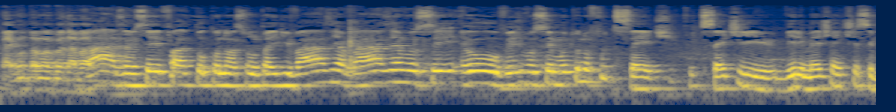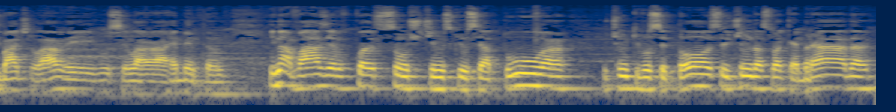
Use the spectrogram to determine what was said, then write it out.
Pergunta alguma coisa da Várzea. Várzea, você fala, tocou no assunto aí de Várzea. Várzea, você, eu vejo você muito no futset. Futset, vira e mexe, a gente se bate lá, vê você lá arrebentando. E na Várzea, quais são os times que você atua? O time que você torce? O time da sua quebrada?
